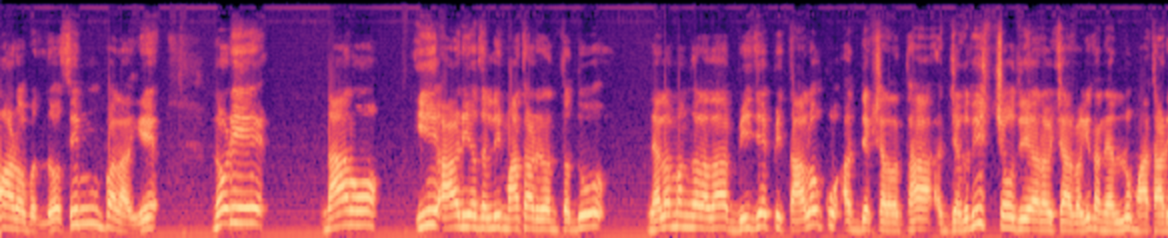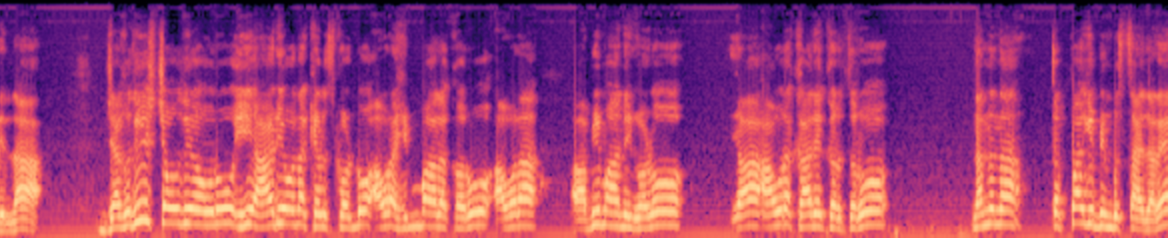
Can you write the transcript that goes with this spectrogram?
ಮಾಡೋ ಬದಲು ಸಿಂಪಲ್ ಆಗಿ ನೋಡಿ, ನಾನು ಈ ಆಡಿಯೋದಲ್ಲಿ ಮಾತಾಡಿರುವಂಥದ್ದು ನೆಲಮಂಗಲದ ಬಿಜೆಪಿ ತಾಲೂಕು ಅಧ್ಯಕ್ಷರಾದಂತಹ ಜಗದೀಶ್ ಚೌಧರಿ ಅವರ ವಿಚಾರವಾಗಿ ನಾನೆಲ್ಲೂ ಮಾತಾಡಿಲ್ಲ. ಜಗದೀಶ್ ಚೌಧರಿ ಅವರು ಈ ಆಡಿಯೋನ ಕೇಳಿಸ್ಕೊಂಡು ಅವರ ಹಿಂಬಾಲಕರು, ಅವರ ಅಭಿಮಾನಿಗಳು ಅವರ ಕಾರ್ಯಕರ್ತರು ನನ್ನನ್ನು ತಪ್ಪಾಗಿ ಬಿಂಬಿಸ್ತಾ ಇದ್ದಾರೆ.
